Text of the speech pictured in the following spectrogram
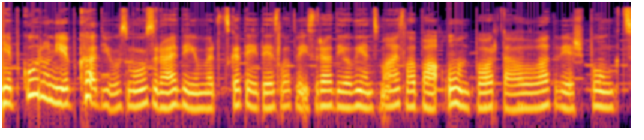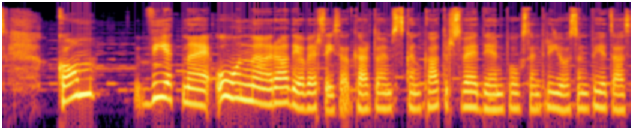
Jebkur un jebkad jūs mūsu raidījumu varat skatīties Latvijas Radio 1 mājaslapā un portāla latviešu.com vietnē, un radioversijas atkārtojums skan katru svētdienu, pulksten trijos un piecās.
